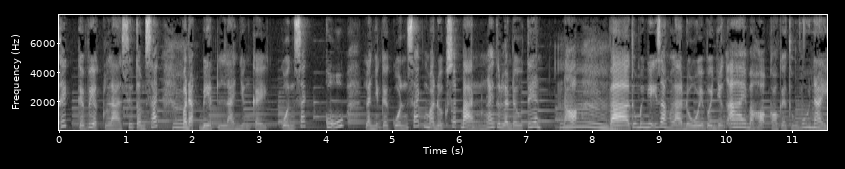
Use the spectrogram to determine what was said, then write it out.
thích cái việc là siêu tầm sách Ừ. và đặc biệt là những cái cuốn sách cũ là những cái cuốn sách mà được xuất bản ngay từ lần đầu tiên. Đó. Và thu minh nghĩ rằng là đối với những ai mà họ có cái thú vui này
